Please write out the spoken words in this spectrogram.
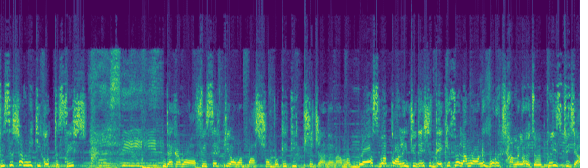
অফিসের সামনে কি করতেছিস? দেখ আমার অফিসের কি আমার পাস সম্পর্কে কিচ্ছু জানে না। আমার বস বা কলিগ যদি এসে দেখে ফেলে আমার অনেক বড় ঝামেলা হয়ে যাবে। প্লিজ তুই যা।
